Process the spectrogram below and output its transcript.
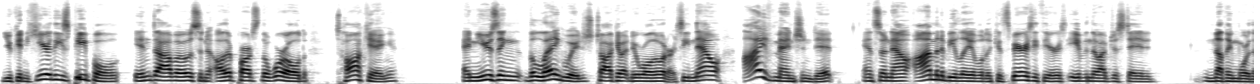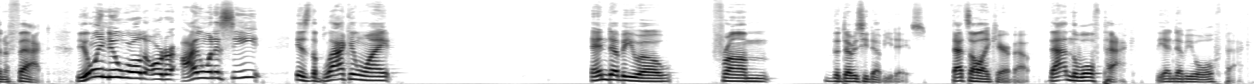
You can hear these people in Davos and other parts of the world talking and using the language talking about New World Order. See, now I've mentioned it, and so now I'm going to be labeled a conspiracy theorist, even though I've just stated nothing more than a fact. The only New World Order I want to see is the black and white NWO from the WCW days. That's all I care about. That and the Wolf Pack, the NWO Wolf Pack.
